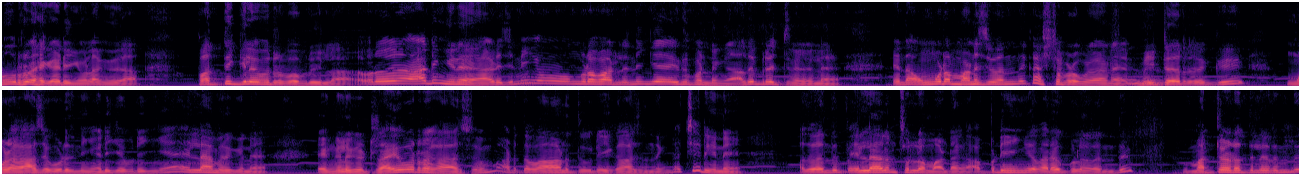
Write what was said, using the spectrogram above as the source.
நூறுரூவாய்க்கு அடிங்க விளங்குதா? பத்து கிலோமீட்டர் போப்பில்ல ஒரு அடிங்கண்ணே அடிச்சு நீங்கள் உங்களோட பாட்டில் நீங்கள் இது பண்ணுங்க. அது பிரச்சனை இல்லை என்ன? ஏன்னா உங்களோட மனசு வந்து கஷ்டப்படக்கூடாது. மீட்டர் இருக்குது உங்களோட காசை கொடுத்து நீங்கள் அடிக்க பிடிங்க எல்லாமே இருக்குண்ணே. எங்களுக்கு டிரைவரோட காசும் அடுத்த வாகனத்துக்குரிய காசு இருந்தீங்கன்னா சரிண்ணே அது வந்து இப்போ எல்லாரும் சொல்ல மாட்டாங்க. அப்படி இங்கே வரக்குள்ள வந்து மற்ற இடத்துல இருந்து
